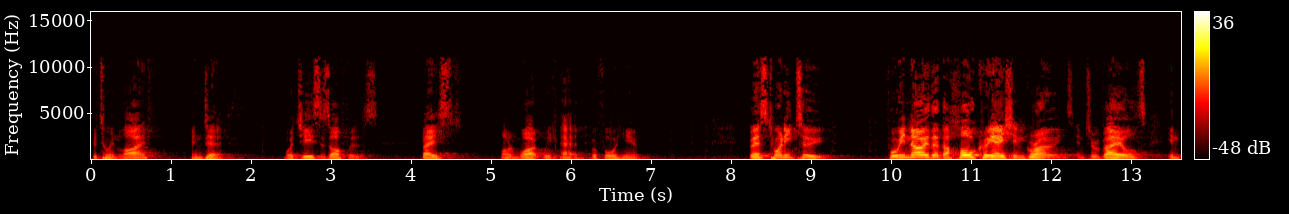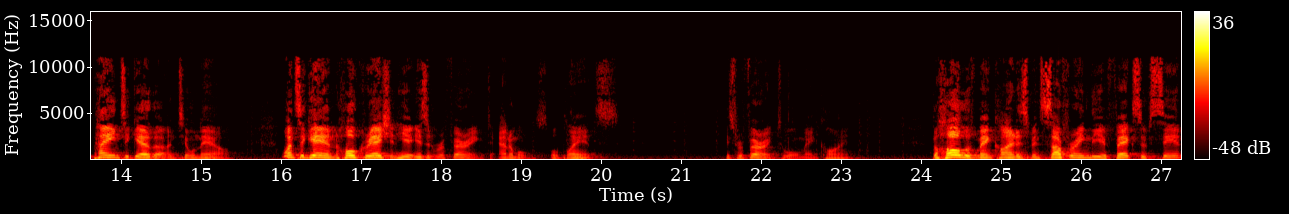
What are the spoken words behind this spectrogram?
between life and death. What Jesus offers based on what we had before him. Verse 22 For we know that the whole creation groans and travails in pain together until now. Once again, whole creation here isn't referring to animals or plants, it's referring to all mankind. The whole of mankind has been suffering the effects of sin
